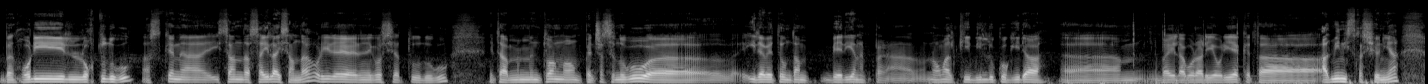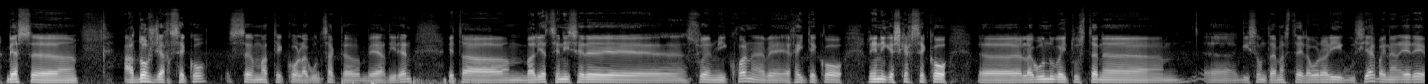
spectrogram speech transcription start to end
ben, hori lortu dugu, azken uh, izan da zaila izan da, hori negoziatu dugu, eta mementuan pentsatzen dugu, uh, hilabete honetan berian normalki bilduko gira bai laborari horiek eta administrazionia, behaz uh, ados jartzeko, zemateko laguntzak behar diren, eta baliatzen iz ere zuen mikroan, erraiteko lehenik eskertzeko uh, lagundu gaituzten gizon eta emazte laborari guziak, baina ere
